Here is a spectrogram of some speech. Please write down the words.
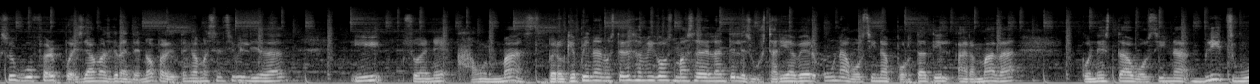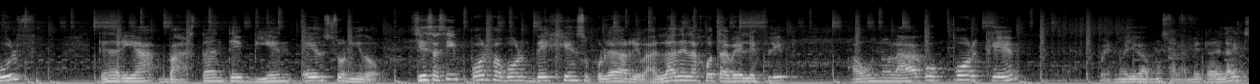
subwoofer pues ya más grande, ¿no? Para que tenga más sensibilidad y suene aún más. Pero ¿qué opinan ustedes amigos? Más adelante les gustaría ver una bocina portátil armada con esta bocina Blitzwolf. Quedaría bastante bien el sonido. Si es así, por favor dejen su pulgar arriba. La de la JBL Flip aún no la hago porque pues no llegamos a la meta de likes.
